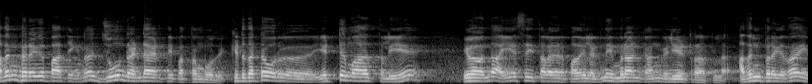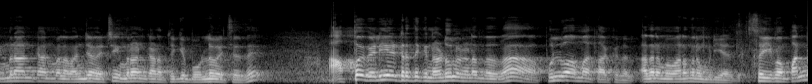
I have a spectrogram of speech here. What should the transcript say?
அதன் பிறகு பார்த்தீங்கன்னா ஜூன் ரெண்டாயிரத்தி பத்தொம்போது கிட்டத்தட்ட ஒரு எட்டு மாதத்துலேயே இவன் வந்து ஐஎஸ்ஐ தலைவர் பதவியிலிருந்து இம்ரான் கான் வெளியேற்றாப்புல. அதன் பிறகு தான் இம்ரான்கான் மேலே வஞ்சம் வச்சு இம்ரான் கானை தூக்கி இப்போ வச்சது. அப்போ வெளியேற்றத்துக்கு நடுவில் நடந்தது தான் புல்வாமா தாக்குதல். அதை நம்ம மறந்துட முடியாது. ஸோ இவன் பண்ண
